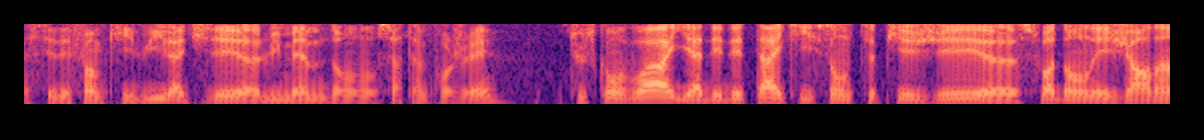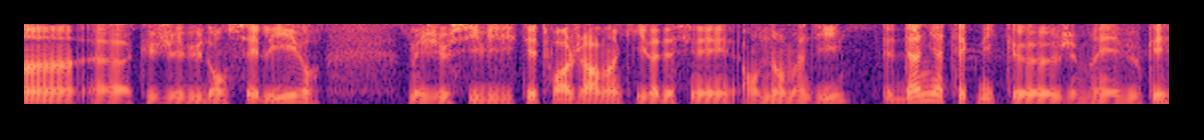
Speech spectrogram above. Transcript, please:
C'est des formes qui, lui, a utilisé euh, lui-même dans certains projets. Tout ce qu'on voit, il y a des détails qui sont piégés, soit dans les jardins que j'ai vus dans ses livres, mais j'ai aussi visité trois jardins qu'il a dessinés en Normandie. Dernière technique que j'aimerais évoquer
